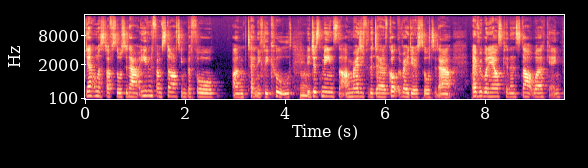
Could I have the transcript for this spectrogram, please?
get all my stuff sorted out, even if I'm starting before I'm technically called. Hmm. It just means that I'm ready for the day, I've got the radio sorted out, everybody else can then start working.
